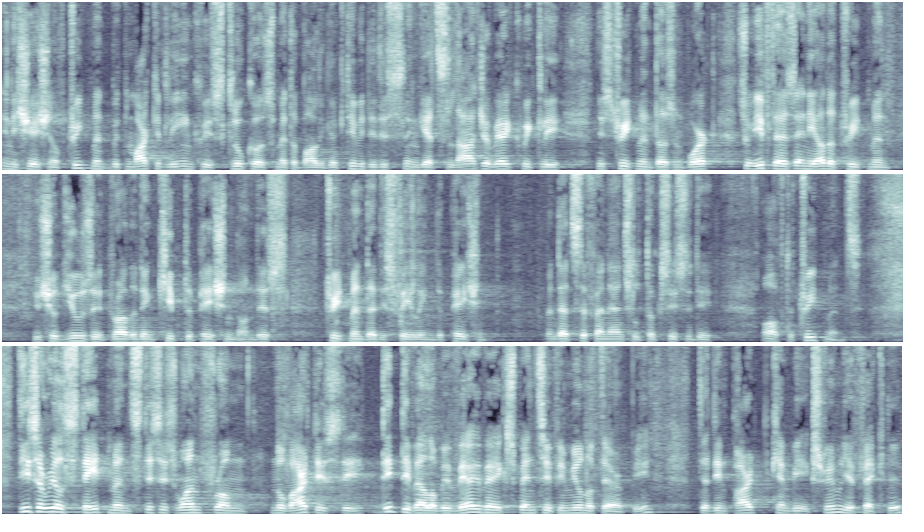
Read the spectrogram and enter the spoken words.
initiation of treatment with markedly increased glucose metabolic activity. This thing gets larger very quickly. This treatment doesn't work. So if there's any other treatment, you should use it rather than keep the patient on this treatment that is failing the patient. And that's the financial toxicity of the treatments. These are real statements. This is one from Novartis. They did develop a very, very expensive immunotherapy that, in part, can be extremely effective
